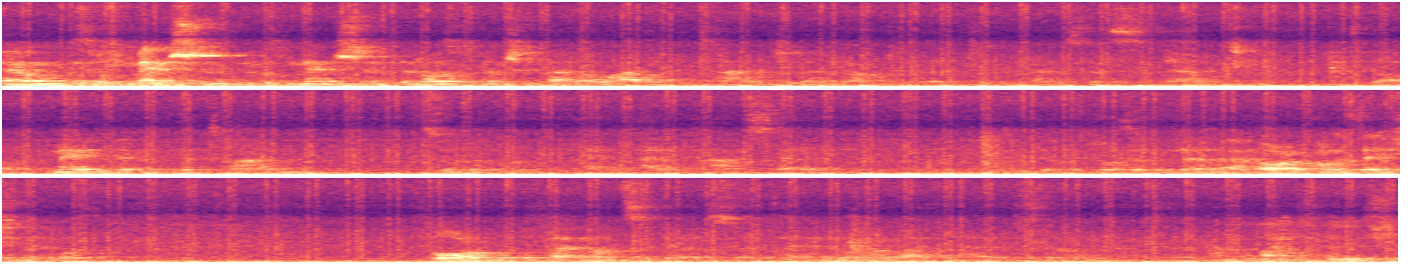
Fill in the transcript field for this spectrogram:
Um, it was mentioned. It was mentioned. The noise was mentioned by the wife at the time that you went round to the, to the premises. Um, so maybe may at the time. So the, I, I can't say. It was a, an oral conversation that was four or five months ago, so I don't know my wife and that. So. And the light pollution,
